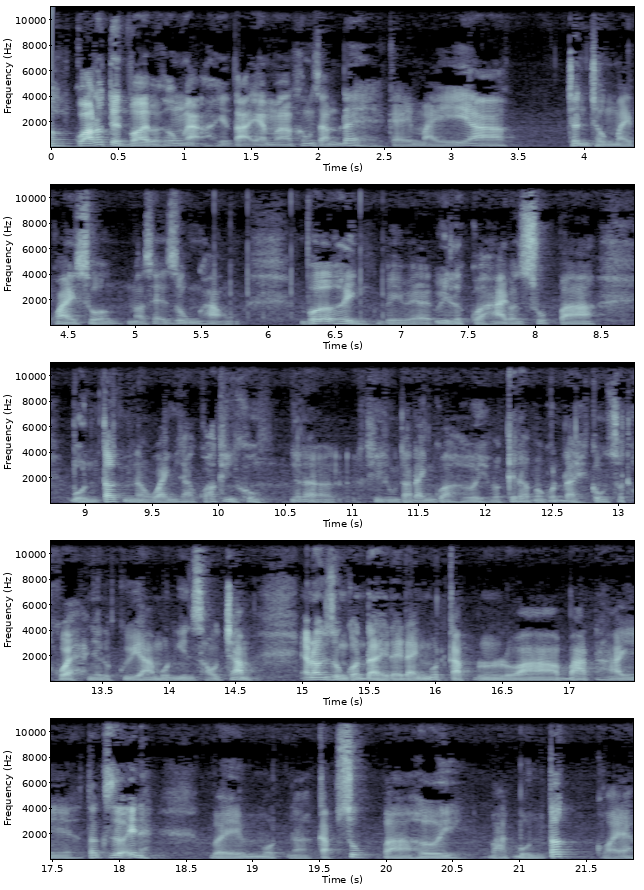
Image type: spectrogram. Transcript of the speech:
Vâng, quá là tuyệt vời phải không ạ? Hiện tại em à, không dám để cái máy uh, chân chống máy quay xuống, nó sẽ rung hỏng, vỡ hình vì à, uy lực của hai con súp bốn 4 tấc nó quánh ra quá kinh khủng, nhất là khi chúng ta đánh qua hơi và kết hợp với con đẩy công suất khỏe như là QA 1600. Em đang dùng con đẩy để đánh một cặp loa bass 2 tấc rưỡi này với một cặp súp và hơi bass 4 tấc của em.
